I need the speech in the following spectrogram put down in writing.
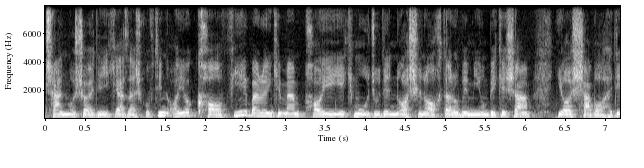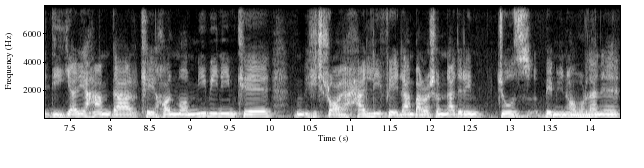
چند مشاهده ای که ازش گفتین آیا کافیه برای اینکه من پای یک موجود ناشناخته رو به میون بکشم؟ یا شواهد دیگری هم در کیهان ما می‌بینیم که هیچ راه حلی فعلا براشون نداریم جز به میون آوردن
